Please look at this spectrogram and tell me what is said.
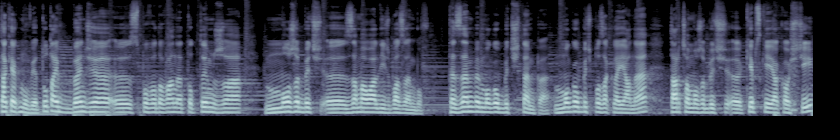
Tak jak mówię, tutaj będzie y, spowodowane to tym, że może być za mała liczba zębów. Te zęby mogą być tępe, mogą być pozaklejane, tarcza może być kiepskiej jakości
